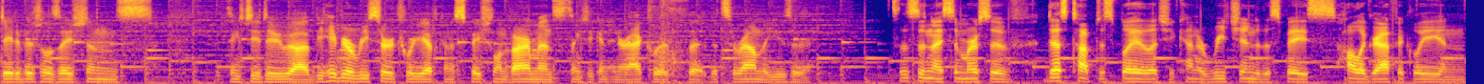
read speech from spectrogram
data visualizations, things to do uh, behavioral research where you have kind of spatial environments, things you can interact with that, that surround the user. So this is a nice immersive desktop display that lets you kind of reach into the space holographically and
